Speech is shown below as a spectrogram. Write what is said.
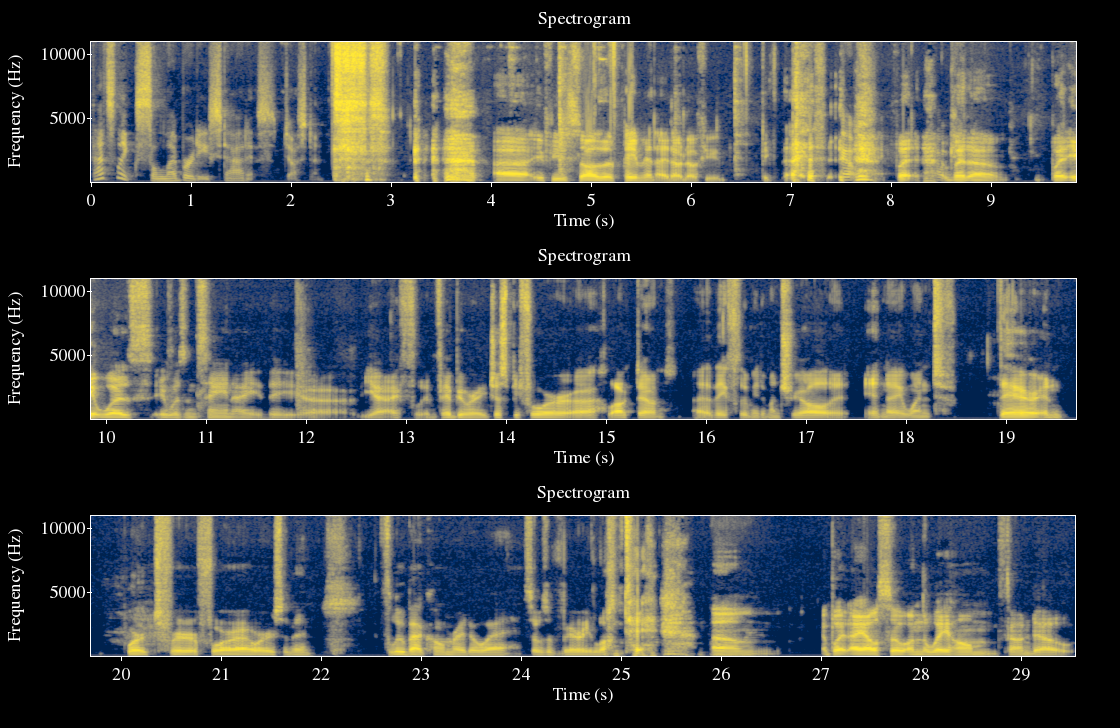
that's like celebrity status, Justin. uh, if you saw the payment, I don't know if you think that, oh, okay. but okay. but um, but it was it was insane. I they uh, yeah I flew in February just before uh, lockdown. Uh, they flew me to Montreal, and I went there and worked for four hours, and then flew back home right away. So it was a very long day. Um, but I also on the way home found out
